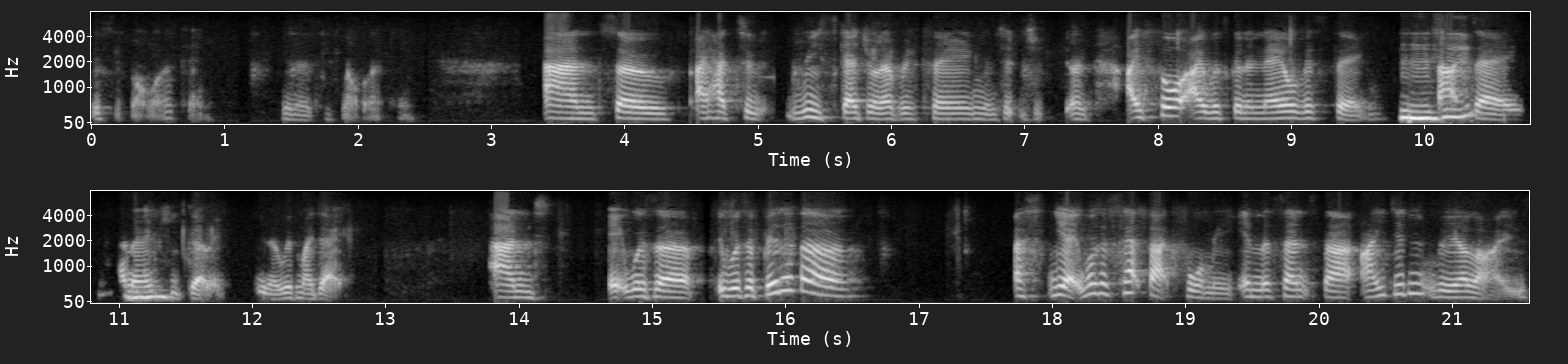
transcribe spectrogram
this is not working. You know, this is not working. And so I had to reschedule everything. And, to, to, and I thought I was going to nail this thing mm-hmm. that day and then mm-hmm. keep going, you know, with my day. And it was a, it was a bit of a, a, yeah, it was a setback for me in the sense that I didn't realize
